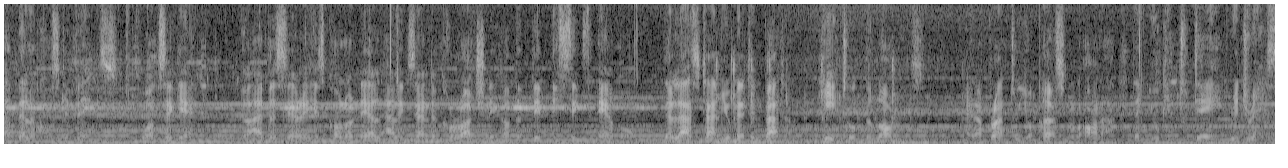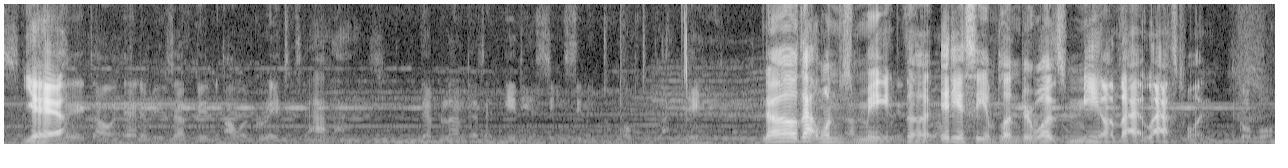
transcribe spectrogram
a bellicose defense. Once again, your adversary is Colonel Alexander Korochnik of the 56th Airborne. The last time you met in battle, he took the laurels. An affront to your personal honor that you can today redress. Yeah. Of late, our enemies have been our greatest allies. Their blunders and idiocy seeming to multiply daily. No, that one's me. The idiocy and blunder was me on that last one. Go forth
